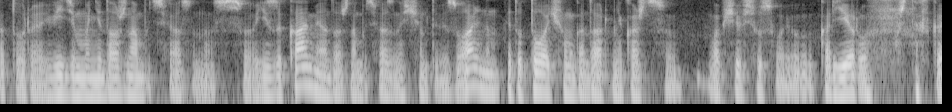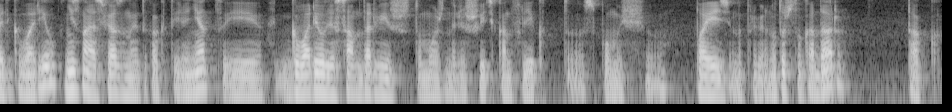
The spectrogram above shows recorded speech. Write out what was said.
которая, видимо, не должна быть связана с языками, а должна быть связана с чем-то визуальным. Это то, о чем Гадар, мне кажется, вообще всю свою карьеру, можно так сказать, говорил. Не знаю, связано это как-то или нет, и говорил ли сам Дарвиш, что можно решить конфликт с помощью поэзии, например. Но то, что Гадар так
